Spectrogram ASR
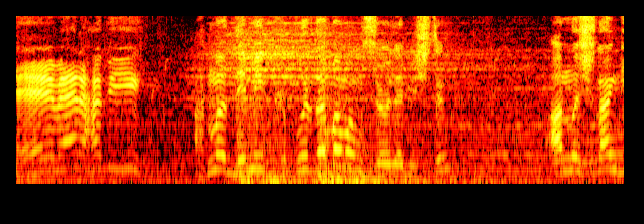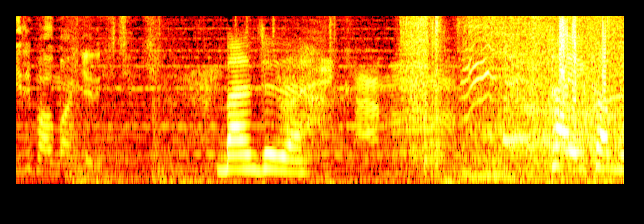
Ee, ver hadi. Ama demin kıpırdamamamı söylemiştim. Anlaşılan gidip alman gerekecek. Bence de. Kamu. Taikamu.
